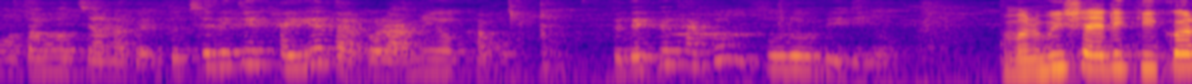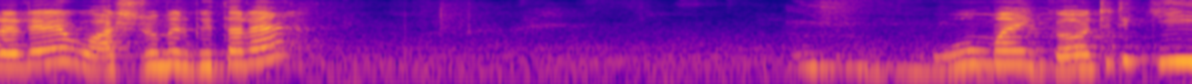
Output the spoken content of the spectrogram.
মতামত জানাবেন। তো ছেলেকে খাইয়ে তারপর আমিও খাব। তো দেখতে থাকুন পুরো ভিডিও। আমার মিশাইরি কি করে রে? ওয়াশরুমের ভিতরে? ও মাই গড এটা কি?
